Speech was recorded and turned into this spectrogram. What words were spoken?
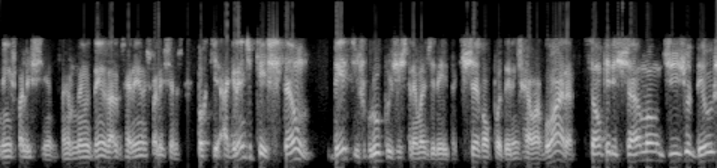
nem os palestinos, né? nem os árabes israelenses, nem os palestinos. Porque a grande questão desses grupos de extrema-direita que chegam ao poder em Israel agora são o que eles chamam de judeus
